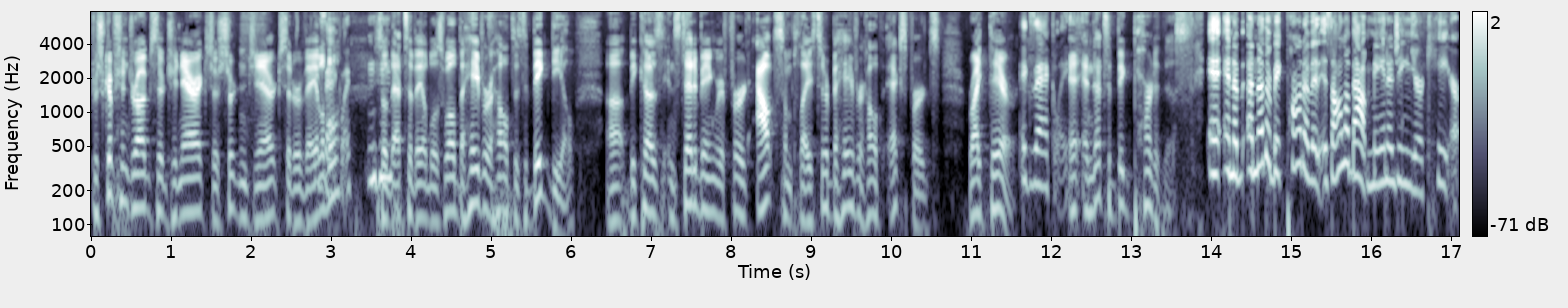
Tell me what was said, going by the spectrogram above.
Prescription drugs, they're generics. There's certain generics that are available, Exactly. Mm-hmm. so that's available as well. Behavioral health is a big deal uh, because instead of being referred out someplace, there are behavioral health experts right there, exactly and, and that's a big part of this. And, and a, another big part of it is all about managing your care.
